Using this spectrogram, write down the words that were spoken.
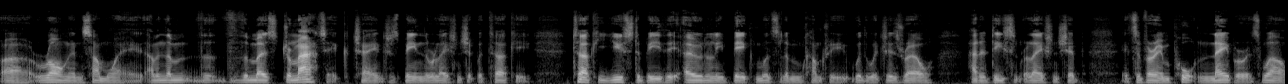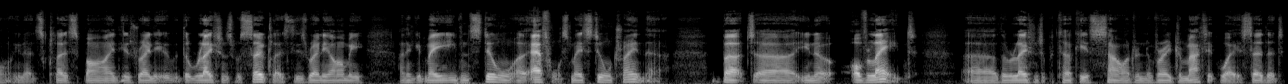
uh, wrong in some way. I mean, the, the, the most dramatic change has been the relationship with Turkey. Turkey used to be the only big Muslim country with which Israel had a decent relationship. It's a very important neighbour as well. You know, it's close by. The Israeli the relations were so close. The Israeli army, I think, it may even still uh, air force may still train there, but uh, you know, of late. Uh, the relationship with Turkey has soured in a very dramatic way, so that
